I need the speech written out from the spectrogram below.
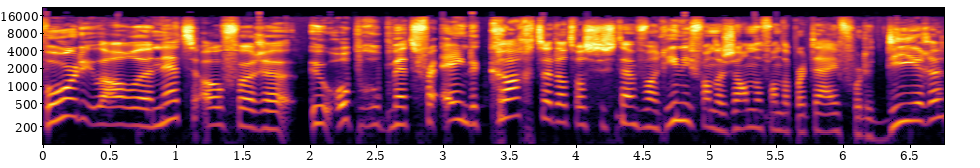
We hoorden u al eh, net over eh, uw oproep met vereende krachten. Dat was de stem van Rini van der Zanden van de Partij voor de Dieren.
